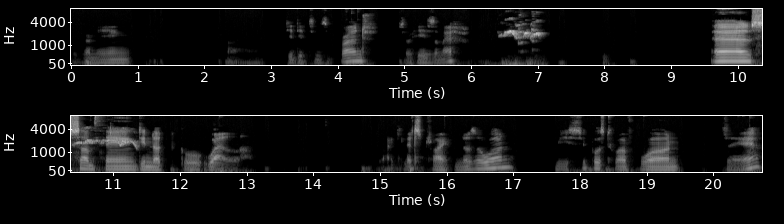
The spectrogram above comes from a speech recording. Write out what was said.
programming, uh, did it in the branch. So here's the mesh. And something did not go well. Right, let's try another one. We're supposed to have one there.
